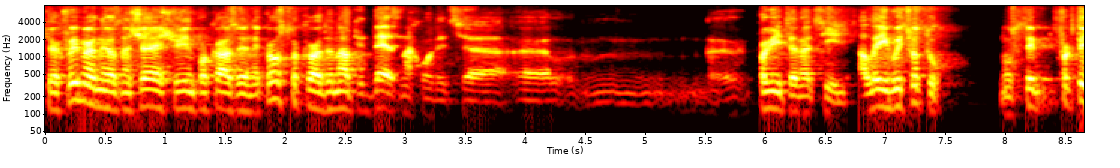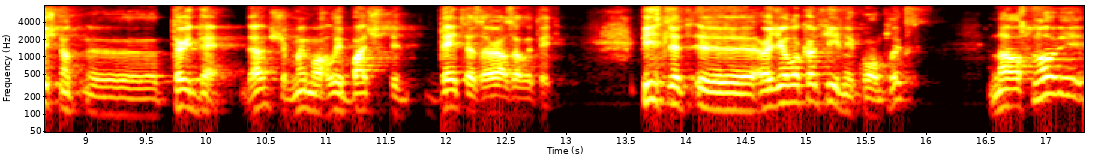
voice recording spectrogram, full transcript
Трьохвимірний означає, що він показує не просто координати, де знаходиться е, е, повітряна ціль, але й висоту. Ну, фактично е, 3D, да? щоб ми могли бачити, де ця зараза летить. Після е, радіолокаційний комплекс на основі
